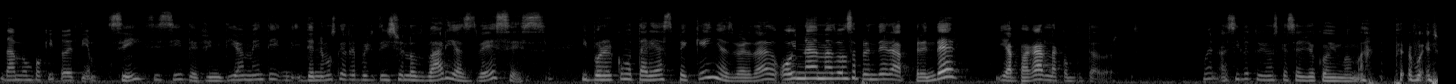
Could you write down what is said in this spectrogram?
dame un poquito de tiempo. Sí, sí, sí, definitivamente. Y y tenemos que repetírselos varias veces y poner como tareas pequeñas, ¿verdad? Hoy nada más vamos a aprender a aprender y a apagar la computadora. Bueno, así lo tuvimos que hacer yo con mi mamá, pero bueno,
